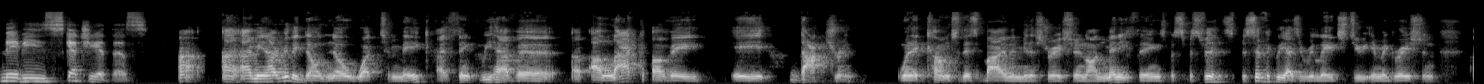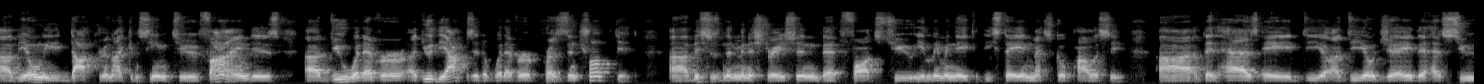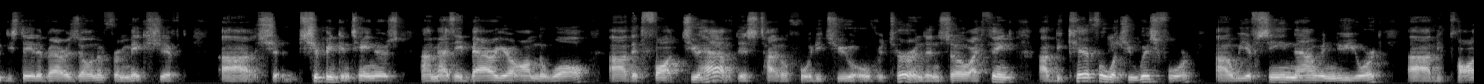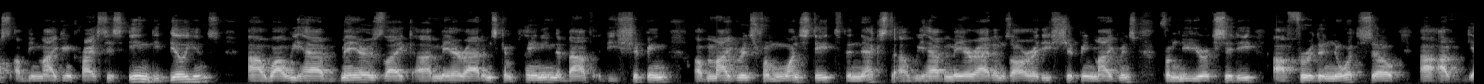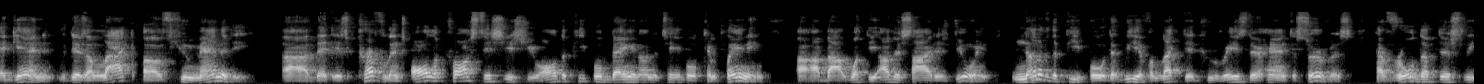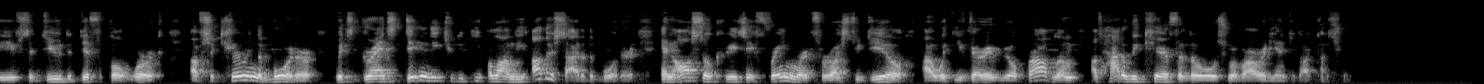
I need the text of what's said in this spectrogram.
maybe sketchy at this? I, I mean, I really don't know what to make. I think we have a, a lack of a a doctrine when it comes to this Biden administration on many things, but specific, specifically as it relates to immigration. Uh, the only doctrine I can seem to find is uh, do whatever, uh, do the opposite of whatever President Trump did. Uh, this is an administration that fought to eliminate the stay in Mexico policy, uh, that has a, D- a DOJ that has sued the state of Arizona for makeshift uh, sh- shipping containers um, as a barrier on the wall uh, that fought to have this Title 42 overturned. And so I think uh, be careful what you wish for. Uh, we have seen now in New York uh, the cost of the migrant crisis in the billions, uh, while we have mayors like Mayor Adams complaining about the shipping of migrants from one state to the next. we have Mayor Adams already shipping migrants from New York City further north. So again, there's a lack of humanity uh, that is prevalent all across this issue, all the people banging on the table complaining uh, about what the other side is doing. None of the people that we have elected who raised their hand to service have rolled up their sleeves to do the difficult work of securing the border, which grants dignity to the people on the other side of the border and also creates a framework for us to deal uh, with the very real problem of how do we care for those who have already entered our country.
